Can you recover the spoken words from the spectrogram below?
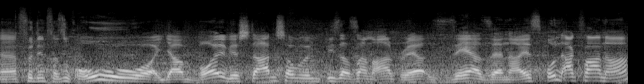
äh, für den Versuch. Oh, jawohl, wir starten schon mit Bisasam Art Rare. Sehr, sehr nice. Und Aquana.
